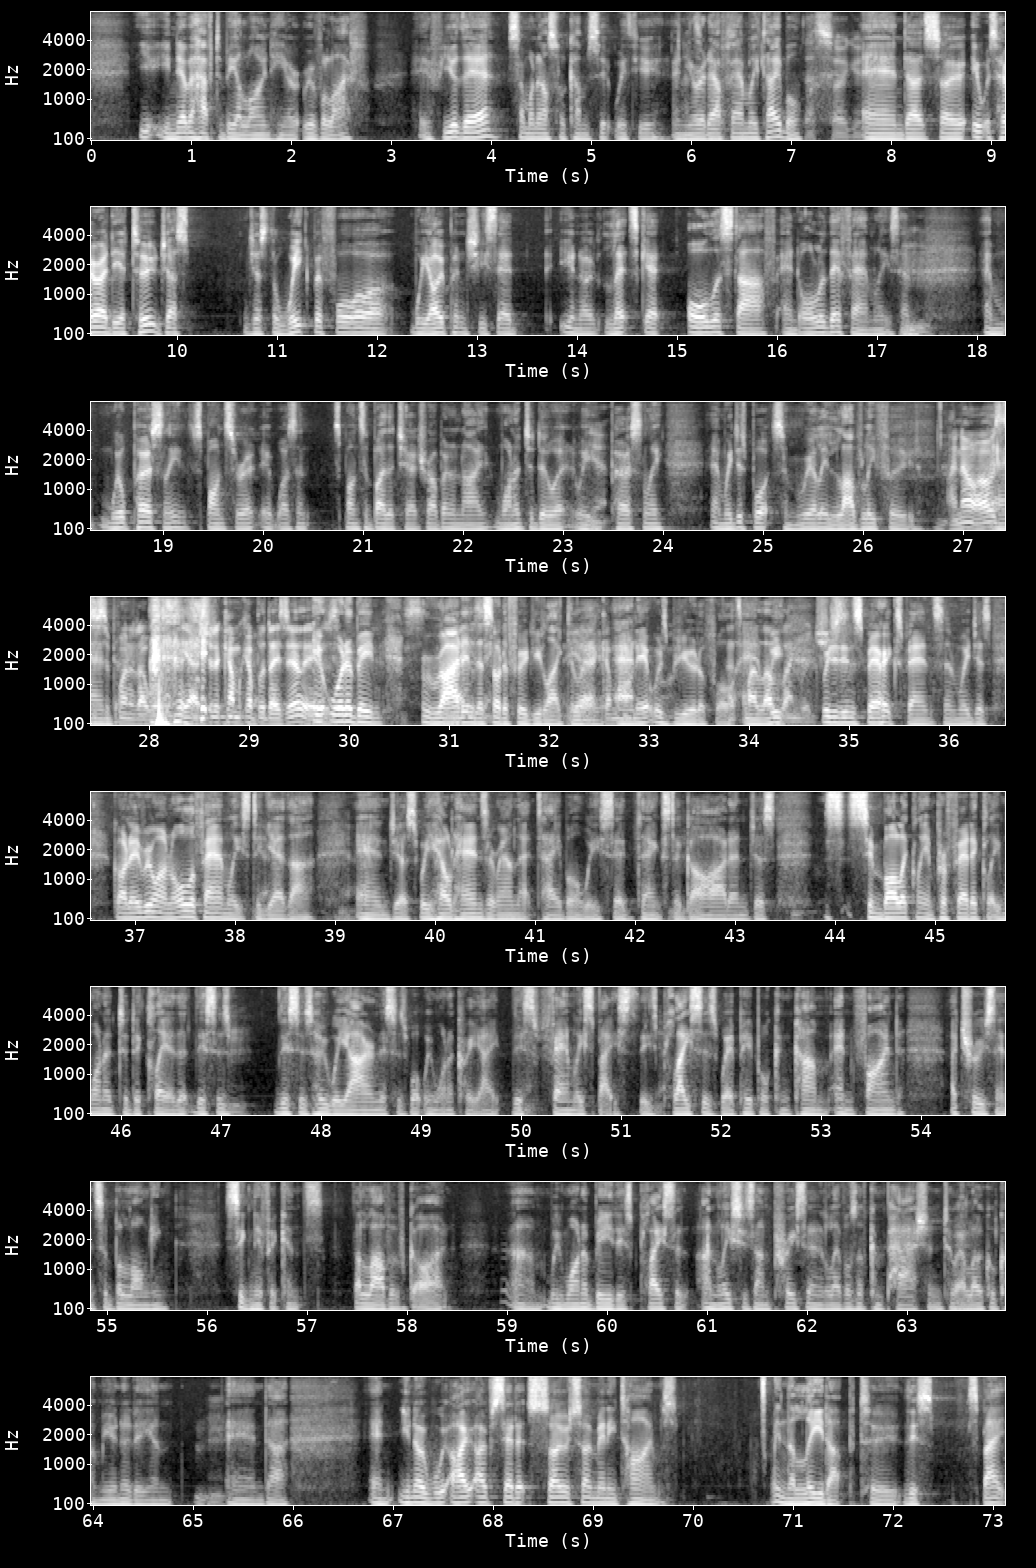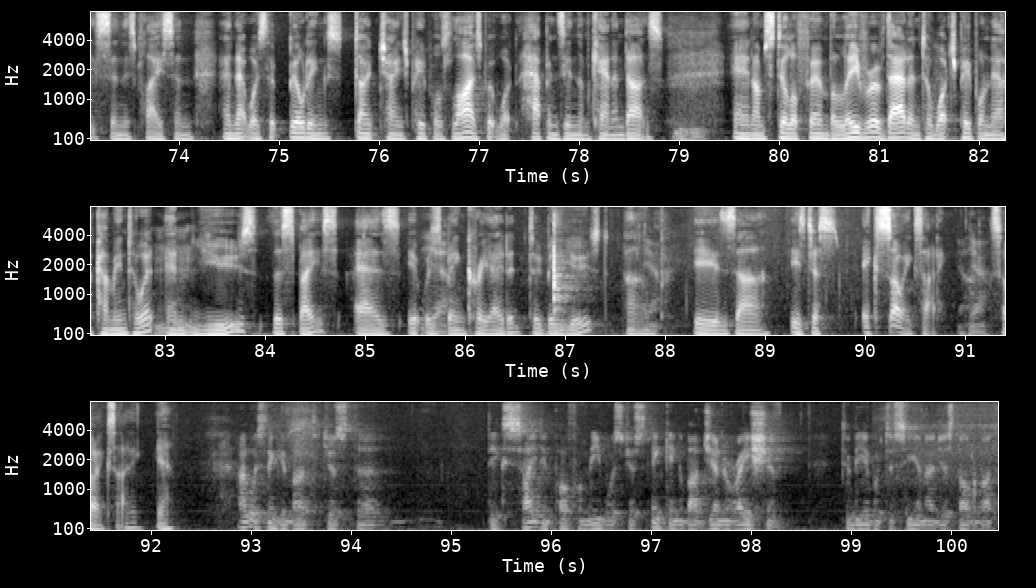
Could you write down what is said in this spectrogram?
you, you never have to be alone here at River Life. If you're there, someone else will come sit with you, and you're That's at our family table. That's so good. And uh, so it was her idea too. Just just the week before we opened, she said, you know, let's get all the staff and all of their families, and Mhm. and we'll personally sponsor it. It wasn't sponsored by the church. Robin and I wanted to do it. We Yeah. personally, and we just bought some really lovely food. I know. I was And- disappointed. I wasn't. Yeah, I should have come a couple of days earlier. It was- would have been right in the sort of food you like to Yeah, eat, come and it was beautiful. That's my love we, language. we just in spare expense, and we just got everyone, all the families together, Yeah. and just we held hands around that table. We said thanks to Mm. God, and just s- symbolically and prophetically wanted to declare that this is Mm. this is who we are, and this is what we want to create. This family space, these Yeah. places where people can come and find a true sense of belonging, significance, the love of God. Um, we want to be this place that unleashes unprecedented levels of compassion to our local community, and Mhm. and uh, and you know we, I, I've said it so so many times in the lead up to this space and this place, and and that was that buildings don't change people's lives, but what happens in them can and does. Mhm. And I'm still a firm believer of that, and to watch people now come into it and Mhm. use the space as it was Yeah. being created to be used um, is uh, is just ex- so exciting, Yeah. so exciting. Yeah, I was thinking about just uh, the exciting part for me was just thinking about generation to be able to see, and I just thought about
